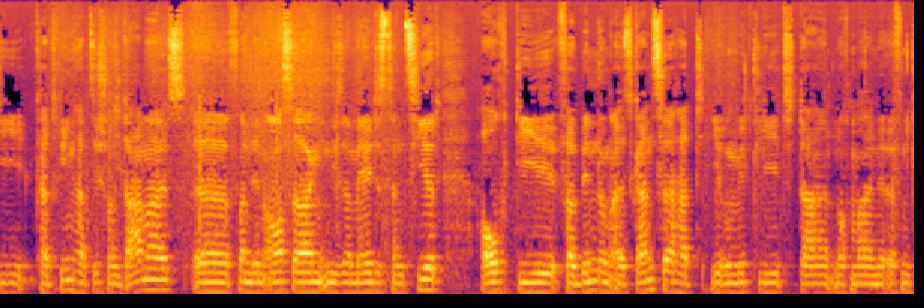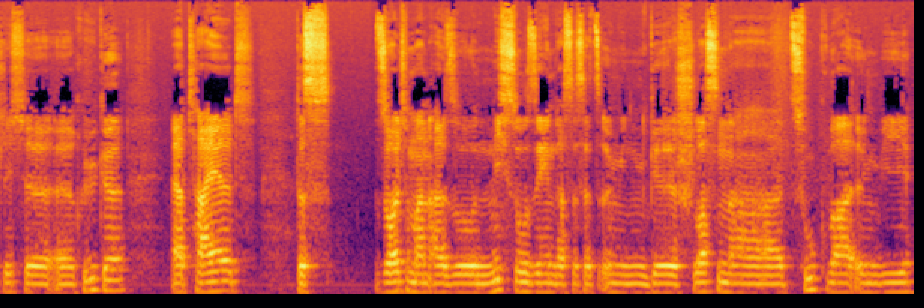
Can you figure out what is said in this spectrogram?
Die Katrin hat sich schon damals äh, von den Aussagen in dieser Mail distanziert. Auch die Verbindung als Ganze hat ihrem Mitglied da nochmal eine öffentliche äh, Rüge erteilt. Das sollte man also nicht so sehen, dass es jetzt irgendwie ein geschlossener Zug war irgendwie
